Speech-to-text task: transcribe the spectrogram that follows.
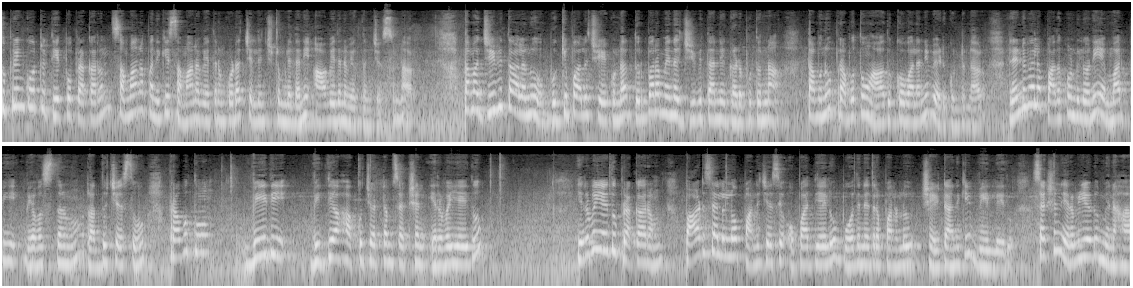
సుప్రీంకోర్టు తీర్పు ప్రకారం సమాన పనికి సమాన వేతనం కూడా చెల్లించడం లేదని ఆవేదన వ్యక్తం చేస్తున్నారు తమ జీవితాలను బుగ్గిపాలు చేయకుండా దుర్భరమైన జీవితాన్ని గడుపుతున్న తమను ప్రభుత్వం ఆదుకోవాలని వేడుకుంటున్నారు. రెండు వేల పదకొండులోని ఎంఆర్పి వ్యవస్థను రద్దు చేస్తూ ప్రభుత్వం వీధి విద్యా హక్కు చట్టం సెక్షన్ ఇరవై ఐదు ఇరవై ఐదు ప్రకారం పాఠశాలలో పనిచేసే ఉపాధ్యాయులు బోధనేతర పనులు చేయటానికి వీల్లేదు. సెక్షన్ ఇరవై ఏడు మినహా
